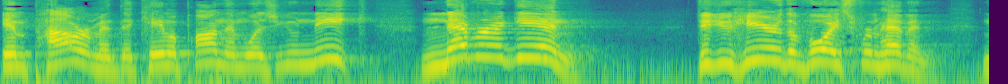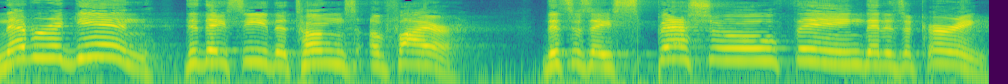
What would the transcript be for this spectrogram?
empowerment that came upon them was unique. Never again did you hear the voice from heaven. Never again did they see the tongues of fire. This is a special thing that is occurring.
